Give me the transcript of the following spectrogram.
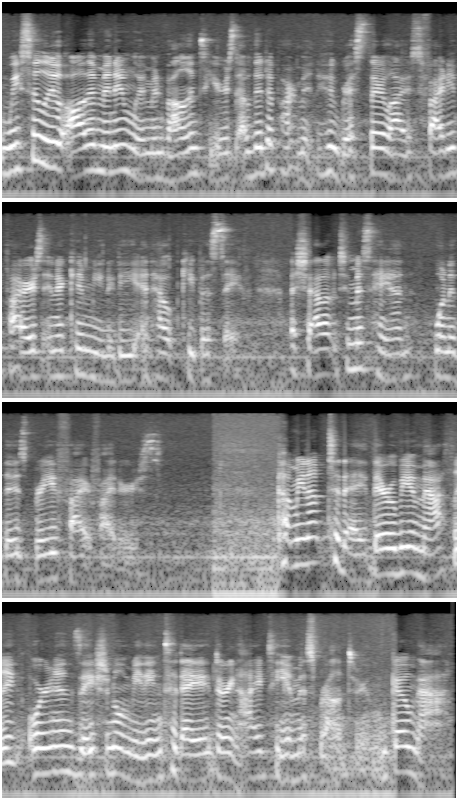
We salute all the men and women volunteers of the department who risk their lives fighting fires in our community and help keep us safe. A shout out to Miss Han, one of those brave firefighters. Coming up today, there will be a Math League organizational meeting today during IT in Miss Brown's room. Go Math!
